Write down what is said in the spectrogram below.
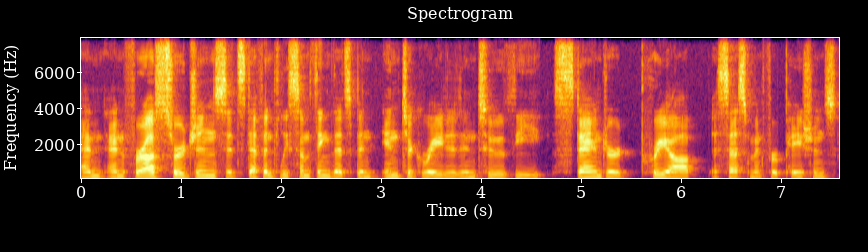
And and for us surgeons, it's definitely something that's been integrated into the standard pre-op assessment for patients.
